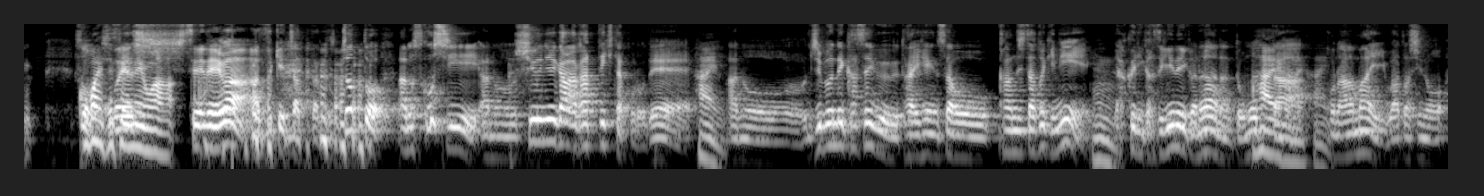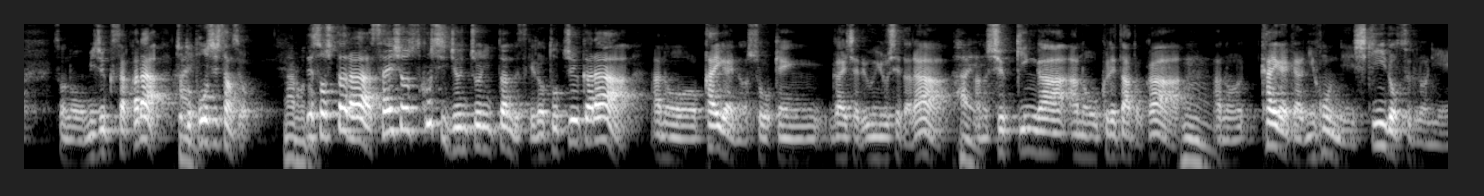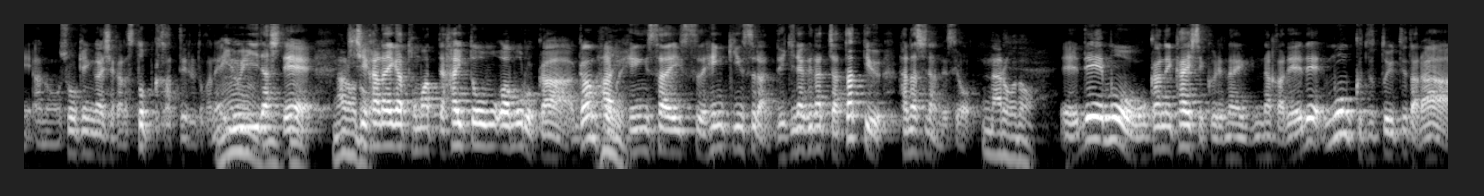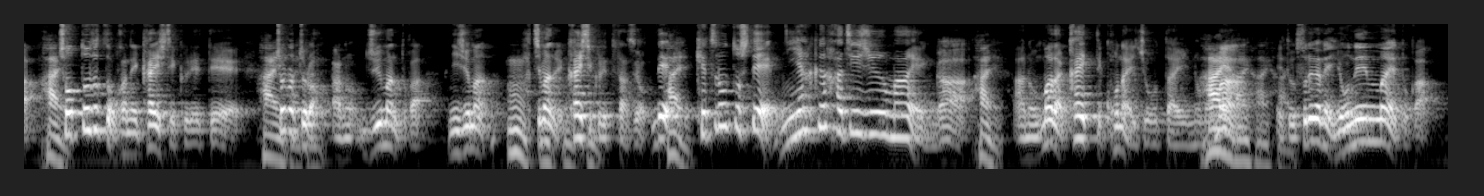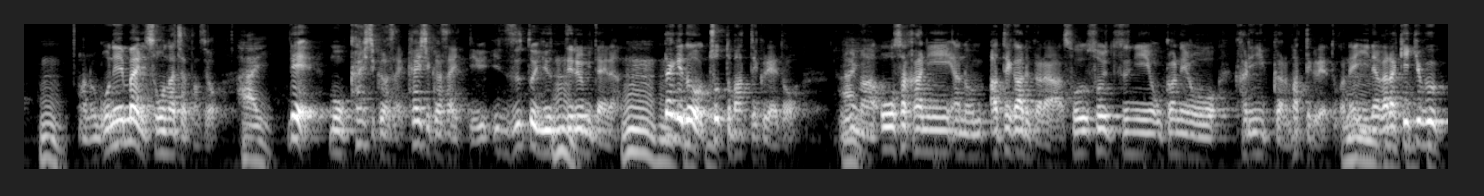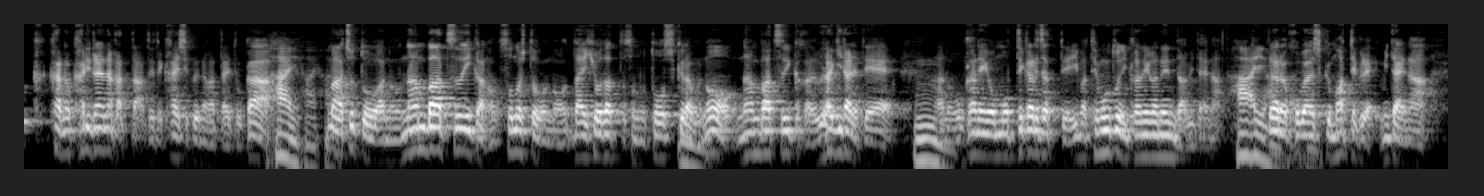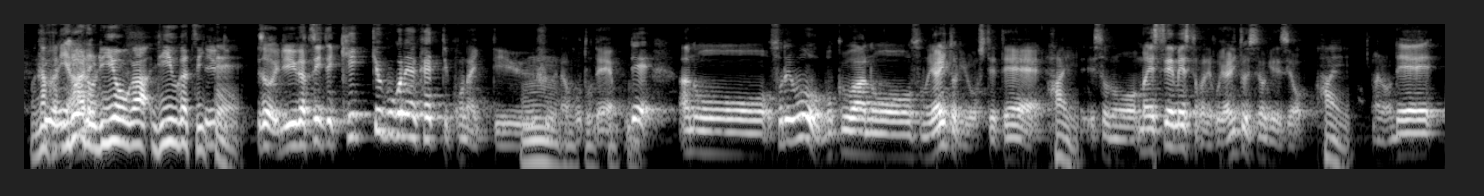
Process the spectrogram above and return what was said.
小林青年は。青年は預けちゃったんです。ちょっと、あの、少し、あの、収入が上がってきた頃で、はいあの、自分で稼ぐ大変さを感じた時に、うん楽に稼げないかななんて思っはいはいはい、たこの甘い私の、その未熟さから、ちょっと投資したんですよ。で、なるほど。そしたら、最初少し順調にいったんですけど、途中から、あの、海外の証券会社で運用してたら、はいあの、出金が、あの、遅れたとか、うんあの、海外から日本に資金移動するのに、あの、証券会社からストップかかってるとかね、うんいろいろ言い出して、支払いが止まって、配当はもろか、元本の返済す、返金すらできなくなっちゃったっていう話なんですよ。なるほど。えーで、もうお金返してくれない中で、で、文句ずっと言ってたら、はいちょっとずつお金返してくれて、はいちょろちょろ、あの、10万とか20万、うん8万で返してくれてたんですよ。で、はい結論として280万円が、はい。あの、まだ返ってこない状態のまま、はいはいはいはいえっと、それがね、4年前とか、うん。あの、5年前にそうなっちゃったんですよ。はい。で、もう返してください、返してくださいってずっと言ってるみたいな。うん。だけど、ちょっと待ってくれと。はい今、大阪に、あの、当てがあるから、そ、そいつにお金を借りに行くから待ってくれとかね、うん言いながら、結局、かあの、借りられなかったって言って返してくれなかったりとか、はいはいはい。まあちょっとあの、ナンバー2以下の、その人の代表だったその投資クラブのナンバー2以下から裏切られて、うんあの、お金を持ってかれちゃって、今手元に金がねえんだ、みたいな。はいはい。だから小林くん待ってくれ、みたいな。なんかいろいろあれ理由が、理由がついて。そう、理由がついて、結局お金が返ってこないっていうふうなことで。うんで、あのーそれを僕はあのーそのやり取りをしてて、はい。その、まあ、SMS とかでこうやり取りするわけですよ。はい。あの、で、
